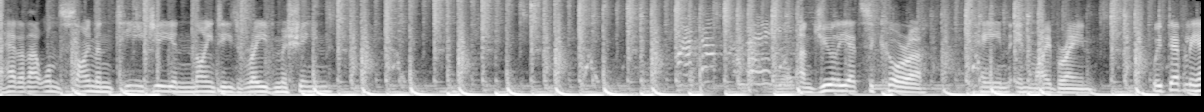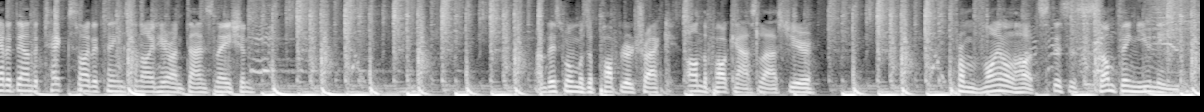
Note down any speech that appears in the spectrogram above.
Ahead of that one, Simon TG and 90s Rave Machine. And Juliet Sikora, Pain in My Brain. We've definitely headed down the tech side of things tonight here on Dance Nation. And this one was a popular track on the podcast last year from Vinyl Huts. This is something you need.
